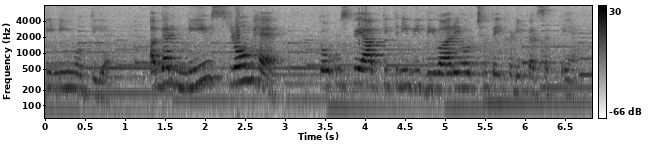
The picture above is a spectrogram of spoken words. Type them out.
की नींव होती है। अगर नींव स्ट्रोंग है तो उस पर आप कितनी भी दीवारें और छतें खड़ी कर सकते हैं।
